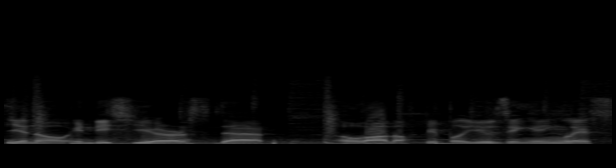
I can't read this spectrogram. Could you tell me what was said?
you know in these years that a lot of people using english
